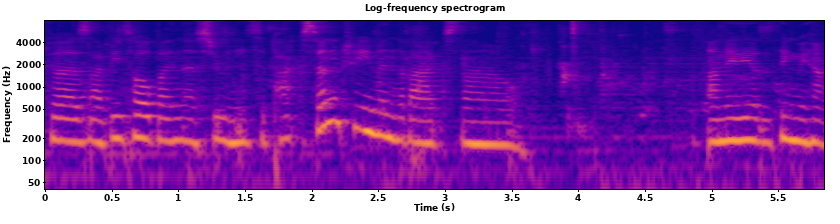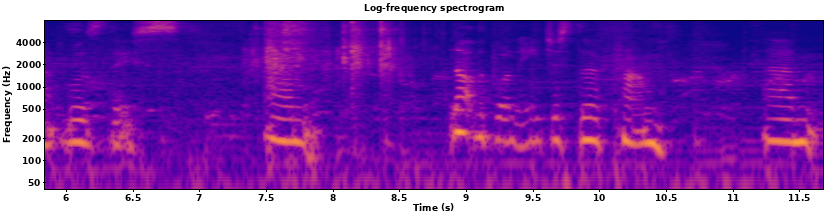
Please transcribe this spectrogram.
Because I've been told by the nursery we need to pack sun cream in the bags now. And the other thing we had was this. Um, not the bunny, just the pram. Um,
